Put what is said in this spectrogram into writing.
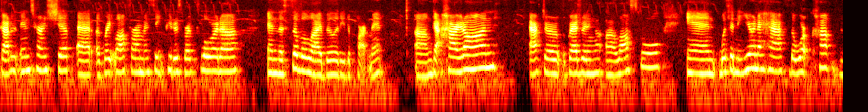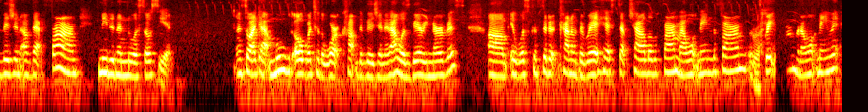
got an internship at a great law firm in St. Petersburg, Florida, in the civil liability department. Um, got hired on after graduating uh, law school, and within a year and a half, the work comp division of that firm needed a new associate. And so I got moved over to the work comp division, and I was very nervous. Um, it was considered kind of the redhead stepchild of the firm. I won't name the firm. It was Right. a great firm, but I won't name it.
